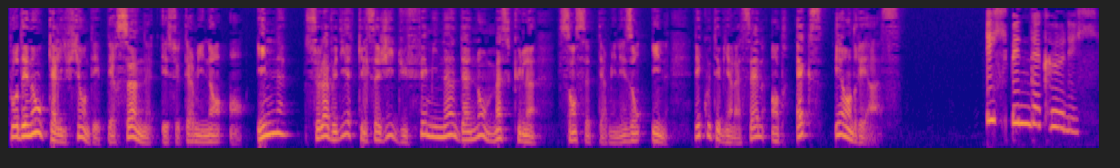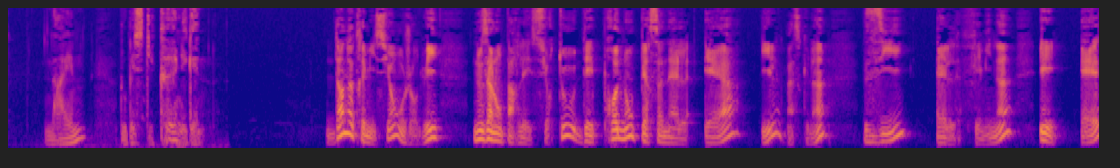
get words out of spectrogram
Pour des noms qualifiant des personnes et se terminant en in, cela veut dire qu'il s'agit du féminin d'un nom masculin, sans cette terminaison in. Écoutez bien la scène entre Ex et Andreas. Ich bin der König. Nein, du bist die Königin. Dans notre émission aujourd'hui, nous allons parler surtout des pronoms personnels er, il masculin, sie, elle féminin, et es,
